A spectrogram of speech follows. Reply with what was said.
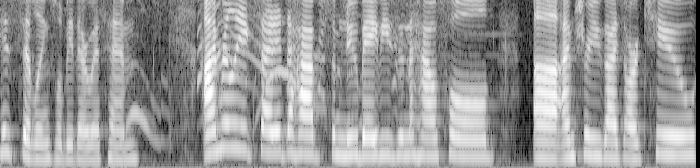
his siblings will be there with him. I'm really excited to have some new babies in the household. Uh, I'm sure you guys are too.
